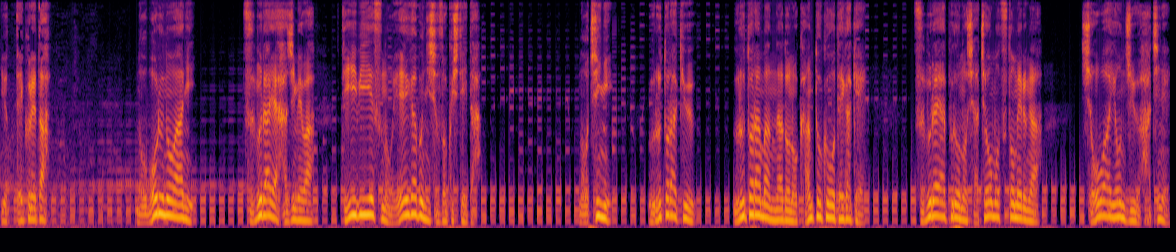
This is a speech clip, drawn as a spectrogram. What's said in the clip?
言ってくれた。登の兄、円谷はじめは TBS の映画部に所属していた。後に、ウルトラ Q、ウルトラマンなどの監督を手掛け、円谷プロの社長も務めるが、昭和48年、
